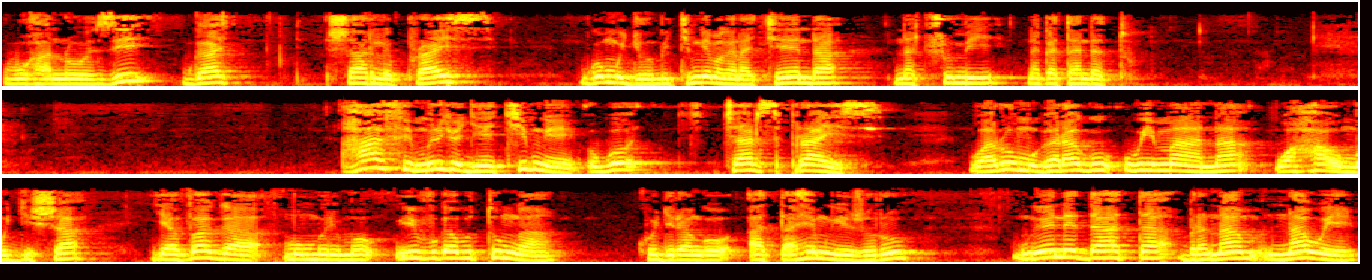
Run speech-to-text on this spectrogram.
Ubuhanuzi bwa Charles Price bwo mu gihumbi kimwe magana cyenda na cumi na gatandatu. Hafi muri icyo gihe kimwe ubwo Charles Price wari umugaragu w'imana wahawe umugisha yavaga mu murimo w'ivugabutumwa kugira ngo atahe mu ijuru. Mwene data Branham nawe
